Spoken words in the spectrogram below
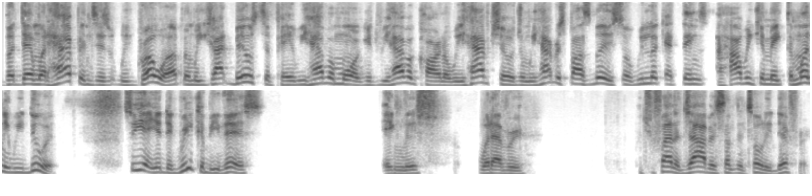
But then what happens is we grow up and we got bills to pay. We have a mortgage, we have a car, we have children, we have responsibilities. So we look at things, how we can make the money, we do it. So yeah, your degree could be this, English, whatever, but you find a job in something totally different.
